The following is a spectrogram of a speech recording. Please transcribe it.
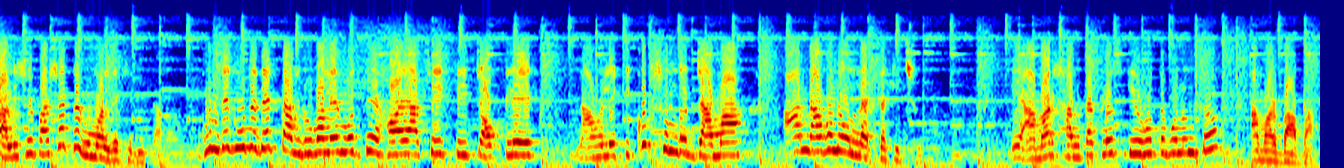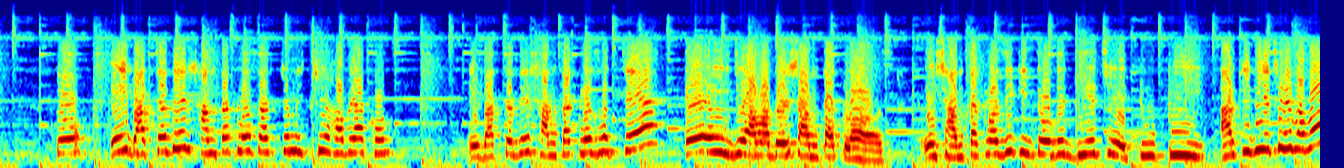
বালিশের পাশে একটা রুমাল রেখে দিতাম। ঘুম থেকে উঠে দেখতাম রুমালের মধ্যে হয় আছে একটি চকলেট, না হলে একটি খুব সুন্দর জামা, আর না হলে অন্য একটা কিছু। এ আমার সান্তা ক্লজ কে হতো বলুন তো? আমার বাবা। তো এই বাচ্চাদের সান্তা ক্লজ একটা নিশ্চয়ই হবে এখন। এই বাচ্চাদের সান্তা ক্লজ হচ্ছে এই যে আমাদের সান্তা ক্লজ। এই সান্তা ক্লজই কিন্তু ওদের দিয়েছে টুপি। আর কি দিয়েছে রে বাবা?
